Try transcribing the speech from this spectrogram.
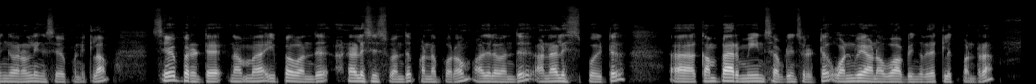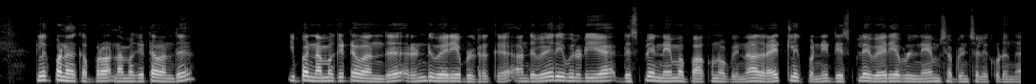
எங்கே வேணாலும் நீங்கள் சேவ் பண்ணிக்கலாம். சேவ் பண்ணிட்டு நம்ம இப்போ வந்து அனாலிசிஸ் வந்து பண்ண போகிறோம் அதில் வந்து அனாலிசிஸ் போயிட்டு கம்பேர் மீன்ஸ் அப்படின்னு சொல்லிட்டு ஒன் வே அனோவா அப்படிங்கிறத கிளிக் பண்ணுறேன் கிளிக் பண்ணதுக்கப்புறம் நம்மக்கிட்ட வந்து இப்போ நம்மக்கிட்ட வந்து ரெண்டு வேரியபிள் இருக்குது அந்த வேரியபிளுடைய டிஸ்பிளே நேமை பார்க்கணும் அப்படின்னா அதை ரைட் கிளிக் பண்ணி டிஸ்பிளே வேரியபிள் நேம்ஸ் அப்படின்னு சொல்லி கொடுங்க.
